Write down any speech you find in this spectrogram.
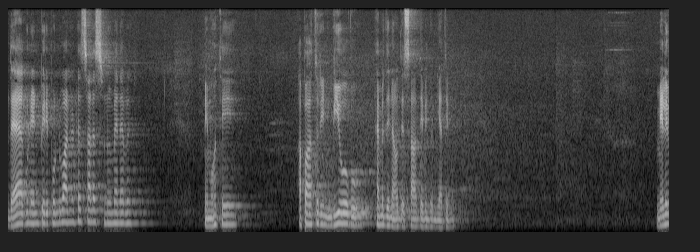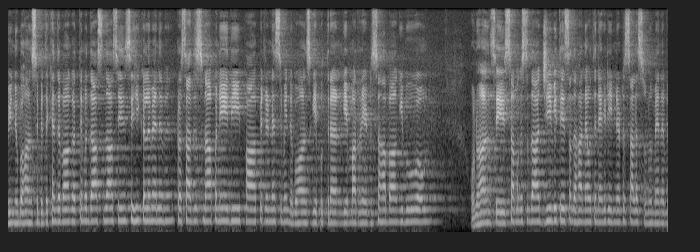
දෑගුණෙන් පිරිපුන් වන්නට සලස්නු මැනව. මෙ මොහොතේ අප අතුරින් වියෝ වූ හැම දෙනා උදෙසා දෙවිඳුන් යතිමු. මෙලවින් උභහන්සේ වෙත කැඳවාගත්තෙම දාස්දාසයෙන් සිහි කළ මැනව ප්‍රසාද ස්නාපනයේදී පාපෙට නැසිවෙන්න වහන්සගේ පුත්‍රයන්ගේ මරණයට සහභාගි වූ ඔවුන්. උන්වහන්සේ සමග සදා ජීවිතය සඳහා නැවත නැගටින්නට සලසුණු මැනව.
